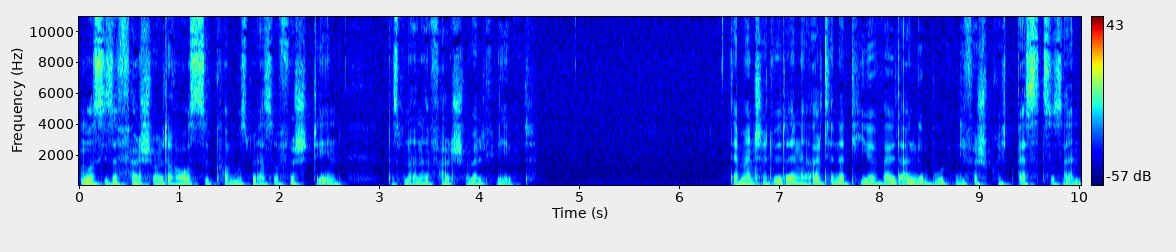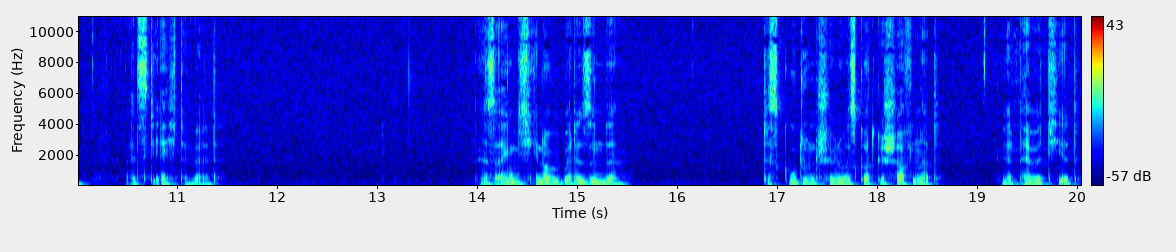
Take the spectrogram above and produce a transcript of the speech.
Um aus dieser falschen Welt rauszukommen, muss man erstmal verstehen, dass man in einer falschen Welt lebt. Der Menschheit wird eine alternative Welt angeboten, die verspricht, besser zu sein als die echte Welt. Das ist eigentlich genau wie bei der Sünde. Das Gute und Schöne, was Gott geschaffen hat, wird pervertiert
